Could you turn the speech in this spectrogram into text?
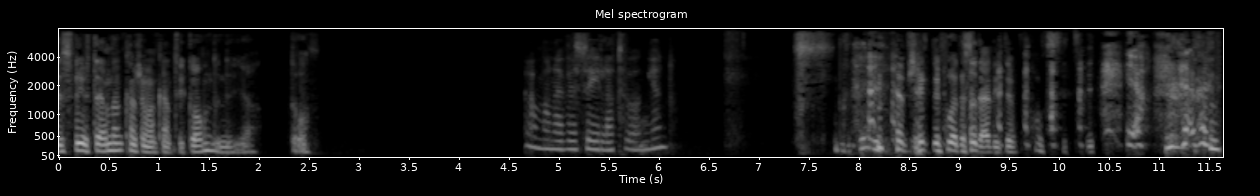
I slutändan kanske man kan tycka om det nya då. Ja, man är väl så illa tvungen. Jag försökte få det sådär lite positivt. ja,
